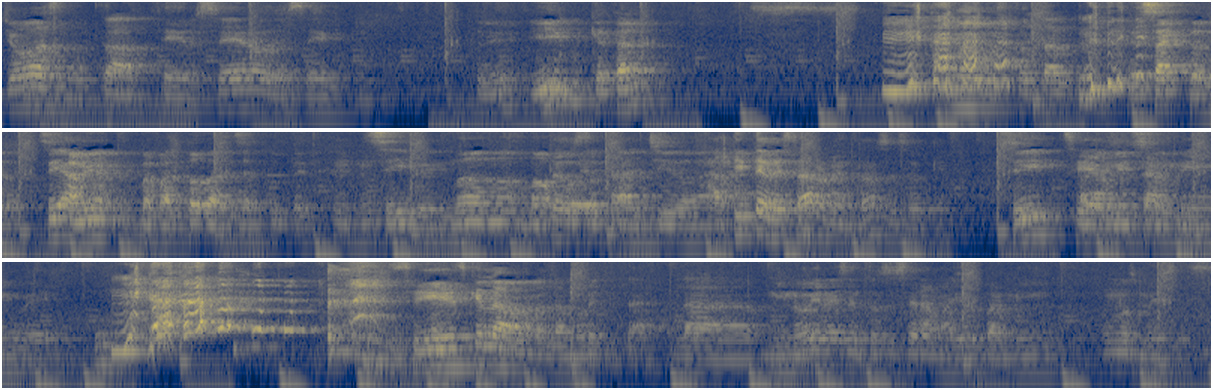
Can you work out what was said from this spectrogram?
Yo hasta tercero de seco. ¿Sí? ¿Y qué tal? No me gustó tanto. Exacto. Sí, a mí me, faltó dar ese pute. Sí, güey. No, no, no ¿Te fue gustó tan chido. ¿A ti te besaron entonces o qué? Sí, Sí, a mí también, güey. Sí, es que la, la la, mi novia en ese entonces era mayor para mí unos meses.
